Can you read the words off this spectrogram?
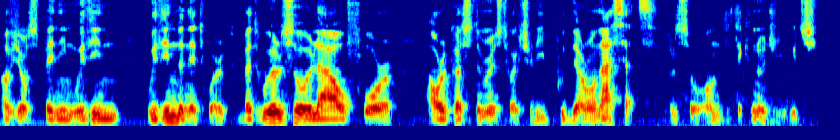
of your spending within within the network. But we also allow for our customers to actually put their own assets also on the technology, which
